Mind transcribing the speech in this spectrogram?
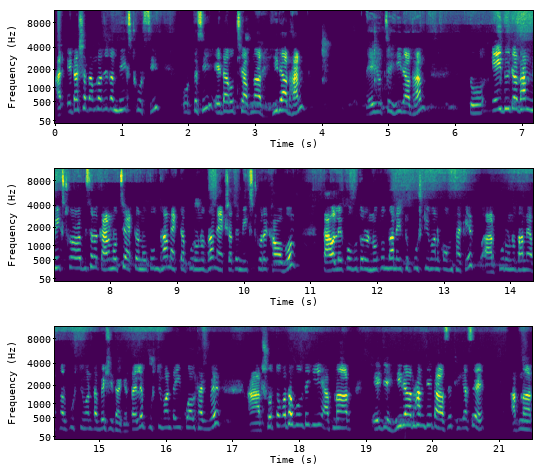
আর এটার সাথে আমরা যেটা মিক্সড করছি, করতেছি, এটা হচ্ছে আপনার হীরা ধান। এই হচ্ছে হীরা ধান। তো এই দুইটা ধান মিক্সড করার পিছনে কারণ হচ্ছে একটা নতুন ধান, একটা পুরনো ধান একসাথে মিক্সড করে খাওয়াবো। তাহলে কবুতরের নতুন ধানে একটু পুষ্টিমান কম থাকে আর পুরনো ধানে আপনার পুষ্টিমানটা বেশি থাকে। তাইলে পুষ্টিমানটা ইকুয়াল থাকবে। আর সত্য কথা বলতে কি, আপনার এই যে হীরা ধান যেটা আছে, ঠিক আছে? আপনার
